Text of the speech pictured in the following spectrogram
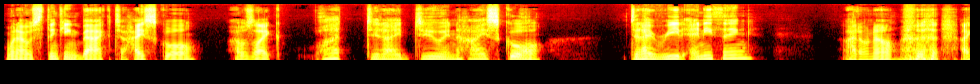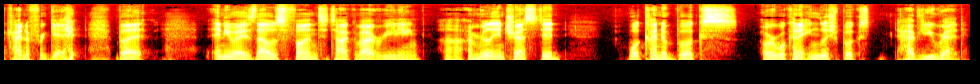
When I was thinking back to high school, I was like, what did I do in high school? Did I read anything? I don't know. I kind of forget. But, anyways, that was fun to talk about reading. Uh, I'm really interested. What kind of books or what kind of English books have you read?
